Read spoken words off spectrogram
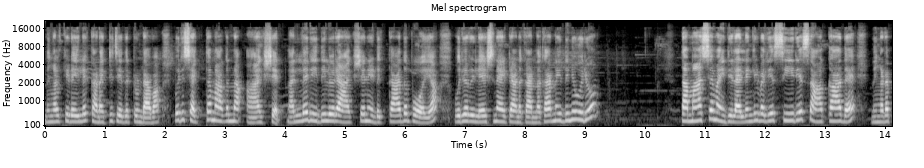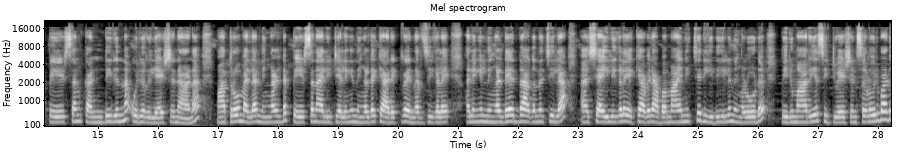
നിങ്ങൾക്കിടയിൽ കണക്ട് ചെയ്തിട്ടുണ്ടാവാം. ഒരു ശക്തമാകുന്ന ആക്ഷൻ നല്ല രീതിയിൽ ഒരു ആക്ഷൻ എടുക്കാതെ പോയ ഒരു റിലേഷനായിട്ടാണ് കാണുന്നത്. കാരണം ഇതിന് ഒരു തമാശ മൈൻഡിൽ അല്ലെങ്കിൽ വലിയ സീരിയസ് ആക്കാതെ നിങ്ങളുടെ പേഴ്സൺ കണ്ടിരുന്ന ഒരു റിലേഷനാണ് മാത്രവുമല്ല നിങ്ങളുടെ പേഴ്സണാലിറ്റി അല്ലെങ്കിൽ നിങ്ങളുടെ ക്യാരക്ടർ എനർജികളെ അല്ലെങ്കിൽ നിങ്ങളുടേതാകുന്ന ചില ശൈലികളെയൊക്കെ അവർ അപമാനിച്ച രീതിയിൽ നിങ്ങളോട് പെരുമാറിയ സിറ്റുവേഷൻസുകൾ ഒരുപാട്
